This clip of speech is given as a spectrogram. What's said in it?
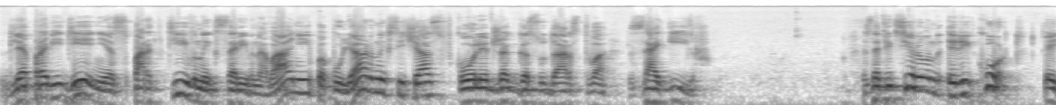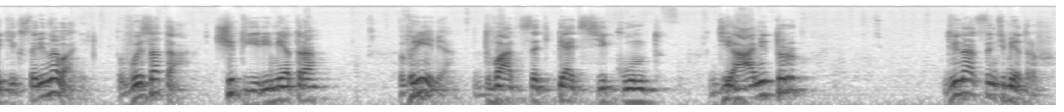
для проведения спортивных соревнований, популярных сейчас в колледжах государства Заир. Зафиксирован рекорд этих соревнований. Высота 4 метра, время 25 секунд, диаметр 12 сантиметров.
